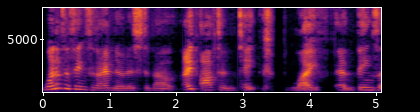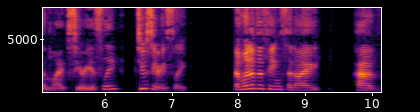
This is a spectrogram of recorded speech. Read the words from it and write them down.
One of the things that I've noticed about, I often take life and things in life seriously, too seriously. And one of the things that I have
